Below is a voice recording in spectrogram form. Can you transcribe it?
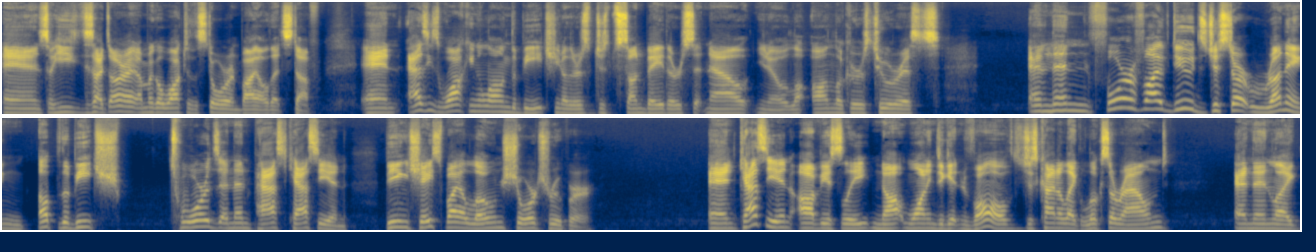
and so he decides, all right, I'm gonna go walk to the store and buy all that stuff. And as he's walking along the beach, you know, there's just sunbathers sitting out, you know, onlookers, tourists, and then four or five dudes just start running up the beach towards and then past Cassian, being chased by a lone shore trooper. And Cassian, obviously not wanting to get involved, just kind of like looks around and then like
